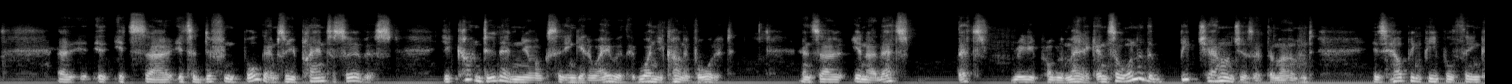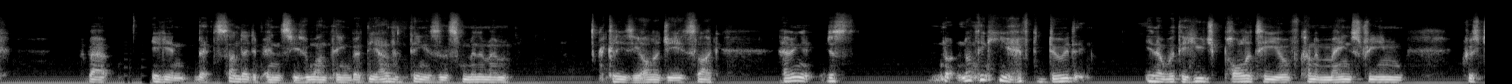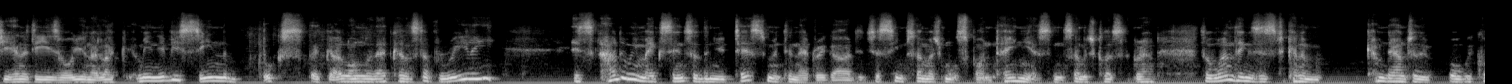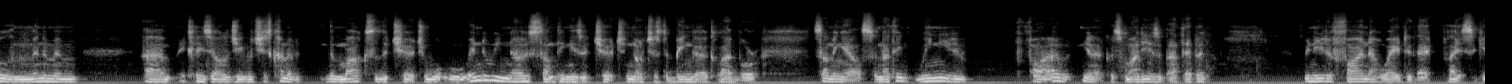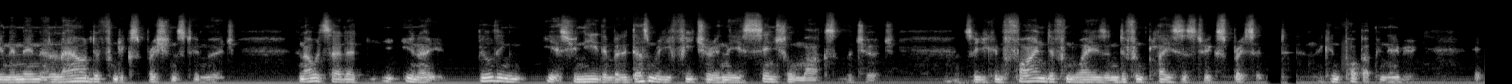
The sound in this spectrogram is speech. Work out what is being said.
Uh, it, it's uh, it's a different ballgame. So you plan to service. You can't do that in New York City and get away with it. One, you can't afford it, and so you know that's that's really problematic. And so one of the big challenges at the moment is helping people think about again that Sunday dependency is one thing, but the other thing is this minimum ecclesiology. It's like having it just not, not thinking you have to do it, you know, with the huge polity of kind of mainstream Christianities or you know, like I mean, have you seen the books that go along with that kind of stuff? Really? it's how do we make sense of the New Testament in that regard? It just seems so much more spontaneous and so much closer to the ground. So one of the things is to kind of come down to what we call the minimum um, ecclesiology, which is kind of the marks of the church. When do we know something is a church and not just a bingo club or something else? And I think we need to find, you know, because my idea is about that, but we need to find our way to that place again and then allow different expressions to emerge. And I would say that, you know, building, yes, you need them, but it doesn't really feature in the essential marks of the church. So you can find different ways and different places to express it. It can pop up in every,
